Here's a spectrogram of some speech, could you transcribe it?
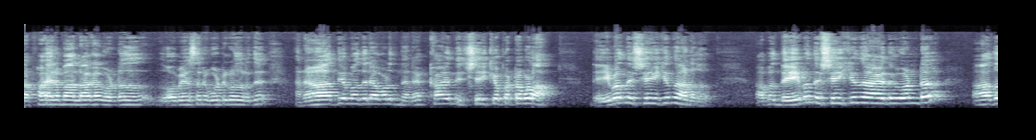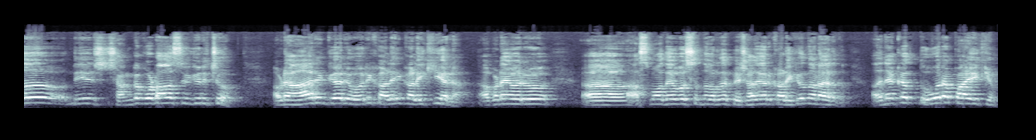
റഫായൽ മാലാഖ കൊണ്ട് ഓബേസിനെ കൂട്ടിക്കൊണ്ട് പറഞ്ഞ് അനാദ്യം മുതൽ അവൾ നിനക്കായി നിശ്ചയിക്കപ്പെട്ടവളാ. ദൈവം നിശ്ചയിക്കുന്നതാണത്. അപ്പൊ ദൈവം നിശ്ചയിക്കുന്നതായതുകൊണ്ട് അത് നീ ശങ്ക കൂടാതെ സ്വീകരിച്ചു. അവിടെ ആരും കയറി ഒരു കളിയും കളിക്കുകയല്ല. അവിടെ ഒരു അസ്മോദേവസ് എന്ന് പറഞ്ഞ പിശാചർ കളിക്കുന്നുണ്ടായിരുന്നു. അതിനെയൊക്കെ ദൂരെ പായിക്കും.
